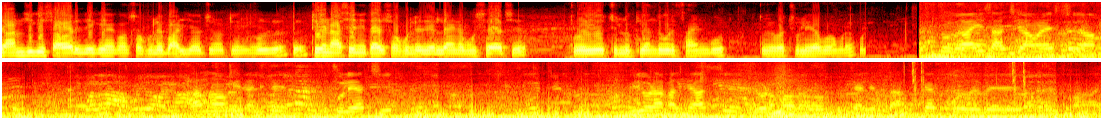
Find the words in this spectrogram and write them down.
রামজিকে সাওয়ারি দেখে এখন সকলে বাড়ি যাওয়ার জন্য ট্রেন করবে ট্রেন আসেনি, তাই সকলে রেল লাইনে বসে আছে। তো এই হচ্ছে লক্ষ্মীকান্তপুরের সাইনবোর্ড তো এবার চলে যাব আমরা। তো গাইস আজকে আমরা এসেছিলাম রামনবমী র্যালিতে চলে যাচ্ছি। ভিডিওটা কালকে আসছে, ভিডিওটা ভালো চ্যানেল সাবস্ক্রাইব করে দেবে। বাই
